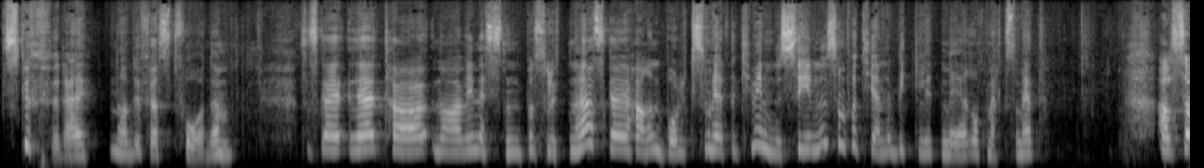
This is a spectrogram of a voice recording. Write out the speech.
skuffer deg når du først får dem. Så skal jeg ta, Nå er vi nesten på slutten her. skal Jeg ha en bolk som heter Kvinnesynet, som fortjener bitte litt mer oppmerksomhet. Altså,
